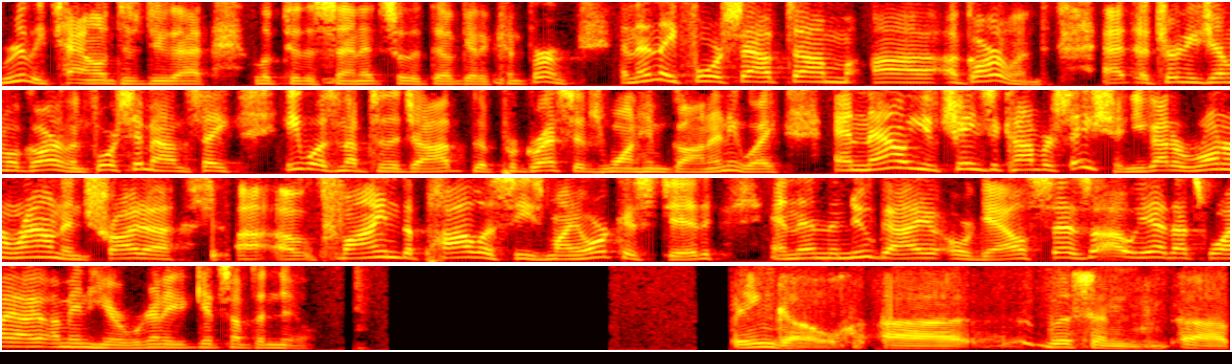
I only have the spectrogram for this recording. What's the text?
really talented to do that. Look to the Senate so that they'll get it confirmed. And then they force out um, uh, a Garland, at Attorney General Garland, force him out and say he wasn't up to the job. The progressives want him gone anyway. And now you've changed the conversation. You got to run around and try to uh, uh, find the policies Mayorkas did, and then the new guy or gal says, "Oh yeah, that's why I, I'm in here. We're going to get something new." Bingo. Uh, listen, uh,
